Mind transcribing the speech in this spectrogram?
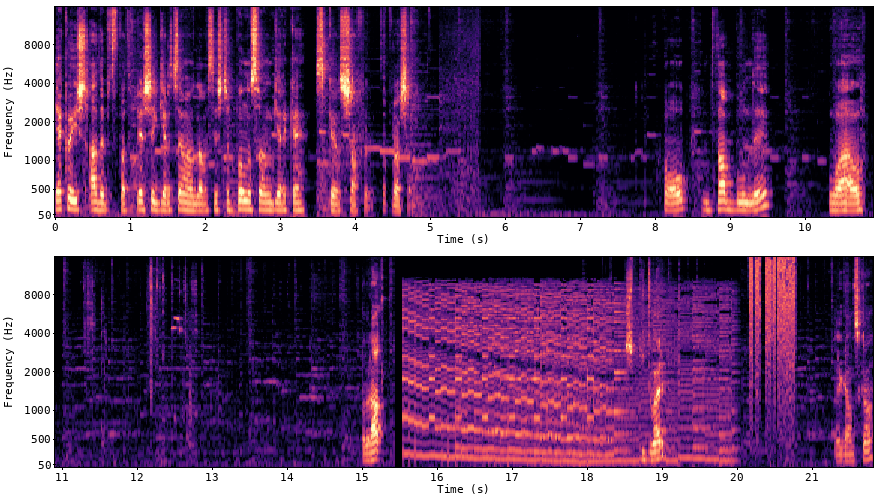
Jako iż adept wpadł w pierwszej gierce, mam dla was jeszcze bonusową gierkę z Chaos Shuffle. Zapraszam. Hope, dwa buny. Wow. Dobra. Twerk. Elegancko.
